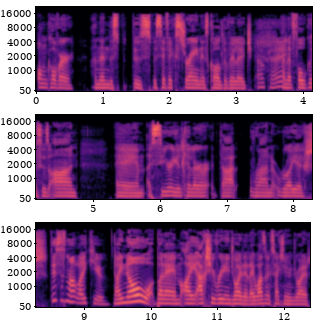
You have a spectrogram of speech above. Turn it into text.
Uncover, and then the, sp- the specific strain is called The Village, okay. and it focuses on um, a serial killer that ran riot. this is not like you. I know, but um, I actually really enjoyed it. I wasn't expecting to enjoy it.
